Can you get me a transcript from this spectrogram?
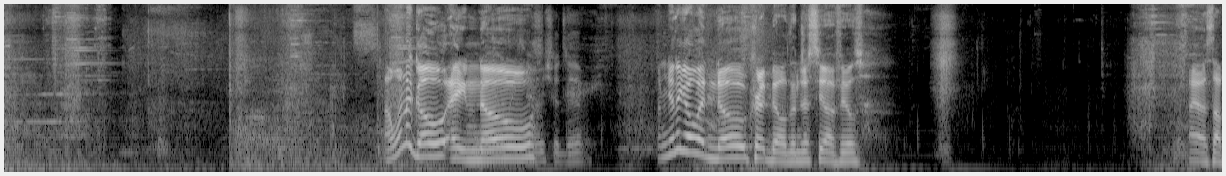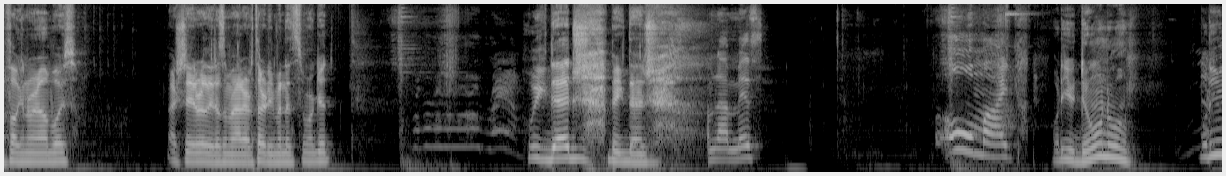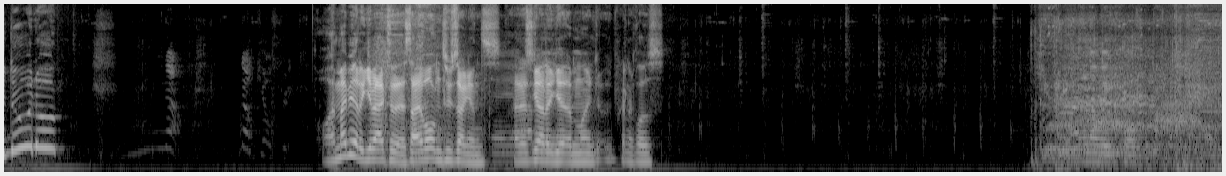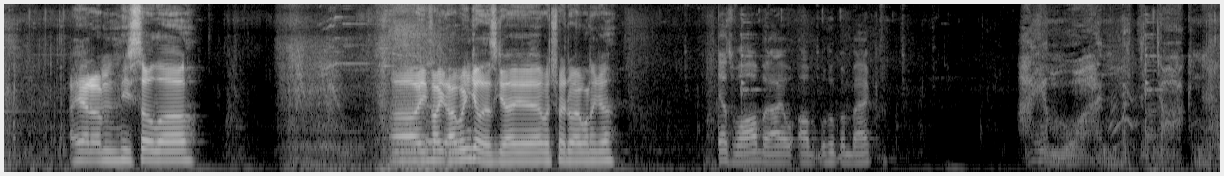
I want to go a no. We should dip. I'm gonna go with no crit build and just see how it feels. I gotta stop fucking around, boys. Actually, it really doesn't matter. 30 minutes and we're good. Weak dedge, big dedge. I'm not miss. Oh my. God. What are you doing to him? What are you doing to him? Oh, I might be able to get back to this. I have ult in two seconds. Yeah, I yeah, just I'll gotta get him like kind of close. I don't know what you could. I hit him. He's so low. Oh, he fuck, I wouldn't kill this guy. Yeah, which way do I want to go? He has wall, but I, I'll hoop him back. I am one with the darkness.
